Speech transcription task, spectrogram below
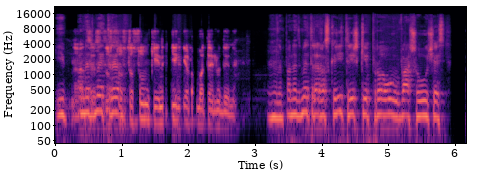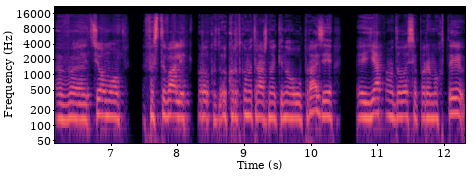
І Е, пане Це Дмитре, стосунки не тільки робота і людини. Пане Дмитре, розкажіть трішки про вашу участь в цьому фестивалі короткометражного кіно у Празі. Як вам вдалося перемогти?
